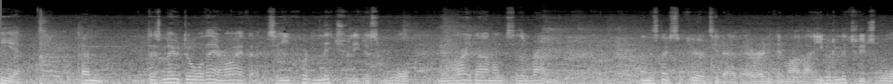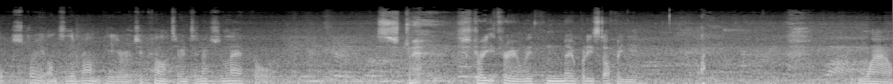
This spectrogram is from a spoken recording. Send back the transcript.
here. Um, there's no door there either, so you could literally just walk right down onto the ramp. And there's no security there, there or anything like that. You could literally just walk straight onto the ramp here at Jakarta International Airport. Straight, straight through with nobody stopping you. Wow.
